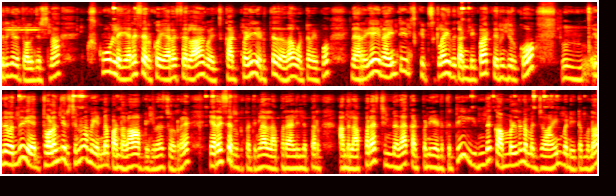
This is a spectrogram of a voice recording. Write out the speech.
திருகை தொலைஞ்சிருச்சுன்னா ஸ்கூலில் எரசர் இருக்கும் எரசர்லாம் வச்சு கட் பண்ணி எடுத்து அதை தான் ஒட்ட வைப்போம். நிறைய நைன்டீன்ஸ் கிட்ஸ்க்கெலாம் இது கண்டிப்பாக தெரிஞ்சிருக்கும். இது வந்து தொலைஞ்சிருச்சுன்னா நம்ம என்ன பண்ணலாம் அப்படிங்கிறத சொல்கிறேன் எரேசர் இருக்குது பார்த்திங்களா லப்பர் அலி லப்பர் அந்த லப்பரை சின்னதாக கட் பண்ணி எடுத்துகிட்டு இந்த கம்மலில் நம்ம ஜாயின் பண்ணிட்டோம்னா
